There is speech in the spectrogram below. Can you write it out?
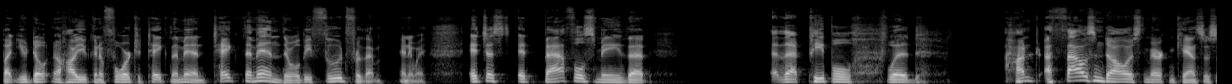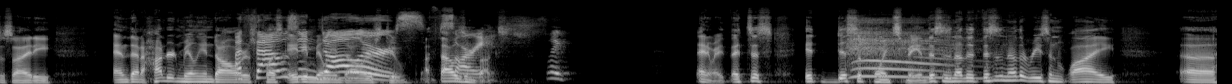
but you don't know how you can afford to take them in, take them in. There will be food for them. Anyway, it just, it baffles me that, that people would a thousand dollars to the American Cancer Society and then a hundred million dollars plus eighty million dollars to a thousand bucks anyway it just it disappoints me. And this is another this is another reason why uh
